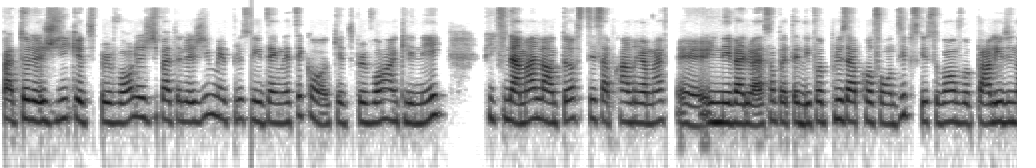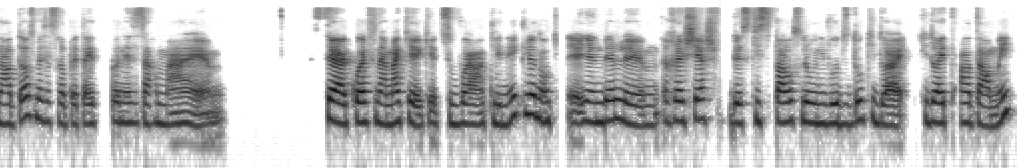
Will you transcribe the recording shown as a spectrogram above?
pathologies que tu peux voir. Là, je dis pathologie, mais plus les diagnostics que tu peux voir en clinique. Puis finalement, l'entorse, ça prend vraiment euh, une évaluation peut-être des fois plus approfondie, parce que souvent, on va parler d'une entorse, mais ça sera peut-être pas nécessairement euh, ce à quoi finalement que, tu vois en clinique. Là. Donc, il y a une belle recherche de ce qui se passe là, au niveau du dos qui doit, qui doit être entamée.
